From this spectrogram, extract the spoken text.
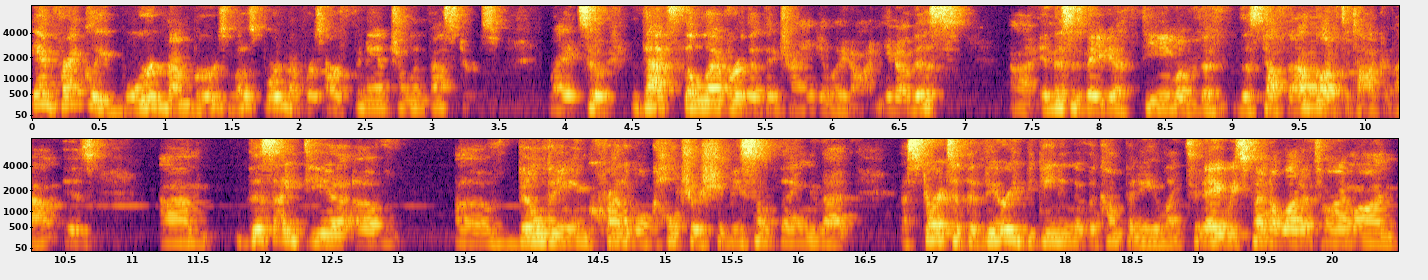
and frankly, board members, most board members are financial investors, right? So that's the lever that they triangulate on. You know, this, uh, and this is maybe a theme of the, the stuff that I'd love to talk about is um, this idea of of building incredible culture should be something that starts at the very beginning of the company. Like today, we spend a lot of time on,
